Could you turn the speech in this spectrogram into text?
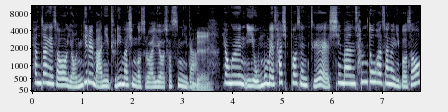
현장에서 연기를 많이 들이마신 것으로 알려졌습니다. 네. 형은 이 온몸의 40%에 심한 3도 화상을 입어서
